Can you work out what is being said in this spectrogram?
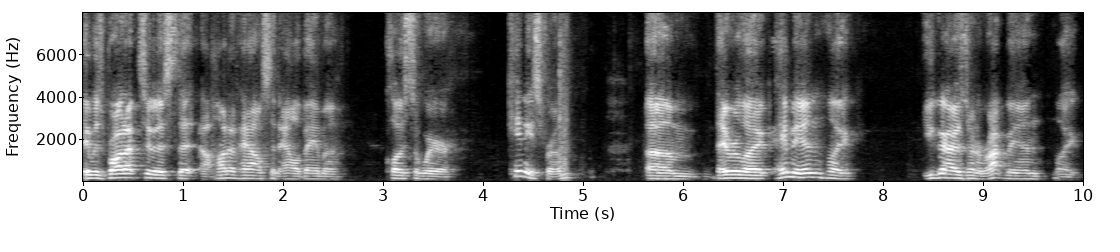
it was brought up to us that a haunted house in alabama close to where kenny's from um they were like hey man like you guys are in a rock band. Like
